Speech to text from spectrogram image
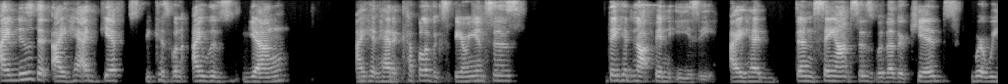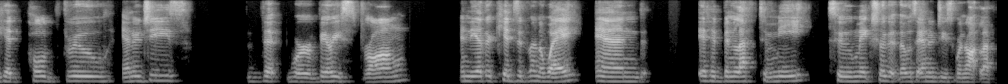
I knew that I had gifts because when I was young, I had had a couple of experiences. They had not been easy. I had done seances with other kids where we had pulled through energies that were very strong, and the other kids had run away. And it had been left to me to make sure that those energies were not left.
